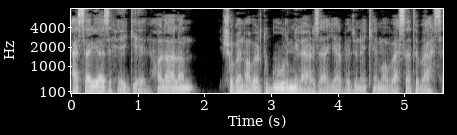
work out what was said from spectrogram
اثری از هگل. حالا الان شوپنهاور تو گور میلرزه. اگر بدونه که ما وسط بحث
